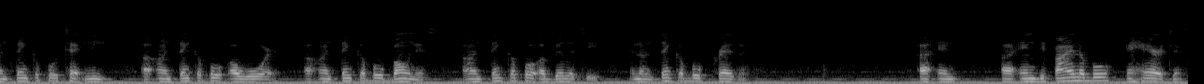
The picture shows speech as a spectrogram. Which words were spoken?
unthinkable technique, an unthinkable award, an unthinkable bonus, an unthinkable ability, an unthinkable present, an indefinable inheritance,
